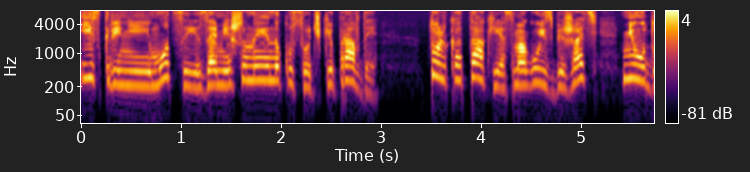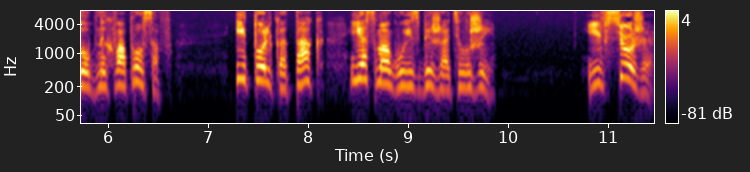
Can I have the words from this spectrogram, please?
Искренние эмоции, замешанные на кусочки правды. Только так я смогу избежать неудобных вопросов. И только так я смогу избежать лжи. И все же,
